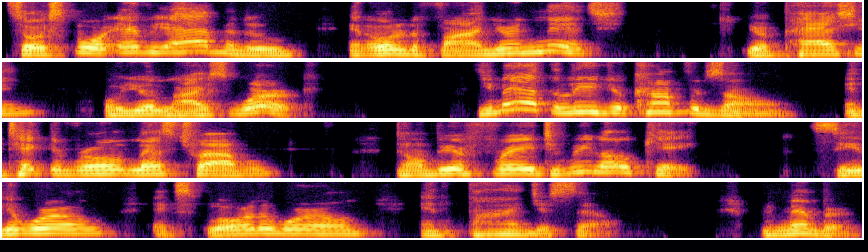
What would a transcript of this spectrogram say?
So explore every avenue in order to find your niche, your passion, or your life's work. You may have to leave your comfort zone and take the road less traveled. Don't be afraid to relocate. See the world, explore the world, and find yourself. Remember,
